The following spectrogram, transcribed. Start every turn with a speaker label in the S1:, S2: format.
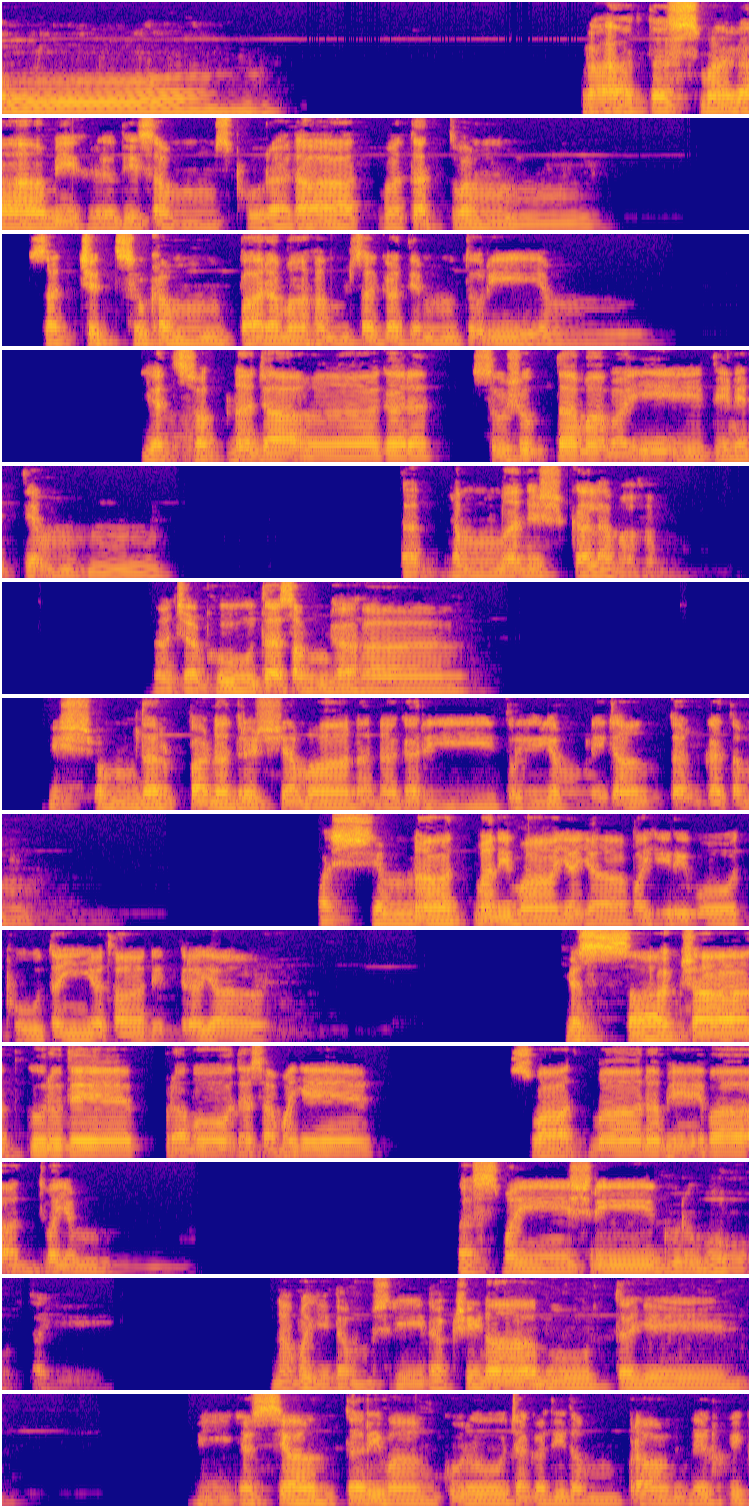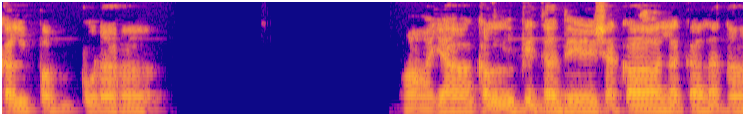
S1: ॐ प्रातः स्मरामि हृदि संस्फुरदात्मतत्त्वम् सच्चित्सुखं परमहंसगतिं तुरीयम् यत्स्वप्नजागर सुषुप्तमवैति नित्यम्। तद्ब्रह्म निष्कलमहम् न च भूतसङ्घः विश्वं दर्पणदृश्यमाननगरी तुल्यं निजान्तर्गतम् पश्यन्नात्मनि मायया बहिरिवोद्भूतं यथा निद्रया। यः साक्षात् कुरुते प्रबोधसमये स्वात्मानमेवाद्वयम्। तस्मै श्रीगुरुमूर्तये नम इदं श्रीदक्षिणामूर्तये बीजस्यान्तरिवाङ्कुरो जगदिदं प्राङ्निर्विकल्पं पुनः। मायाकल्पितदेशकालकलना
